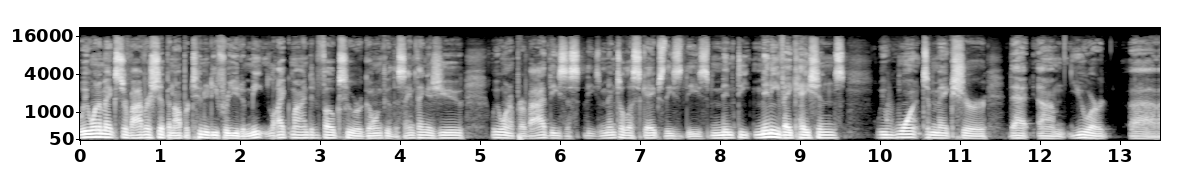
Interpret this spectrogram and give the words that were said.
We want to make survivorship an opportunity for you to meet like-minded folks who are going through the same thing as you. We want to provide these these mental escapes, these these minty, mini vacations. We want to make sure that um, you are uh,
